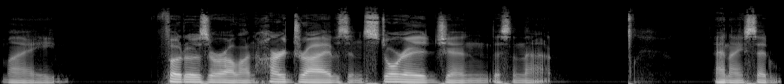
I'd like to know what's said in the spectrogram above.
My photos are all on hard drives and storage and this and that. And I said,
